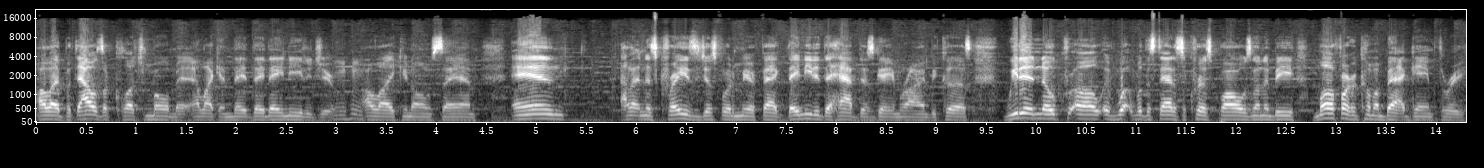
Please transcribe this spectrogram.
I like, but that was a clutch moment, and like, and they they, they needed you. Mhm. I like, you know what I'm saying, and. I like, and it's crazy just for the mere fact they needed to have this game, Ryan, because we didn't know uh, if, what, what the status of Chris Paul was going to be. Motherfucker coming back game three,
